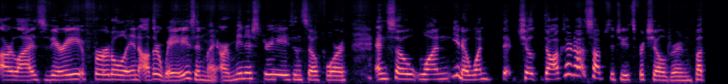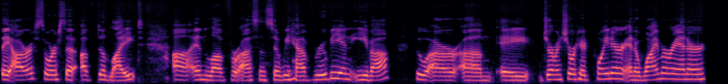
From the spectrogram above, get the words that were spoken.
our lives very fertile in other ways, in my our ministries and so forth. And so, one, you know, one ch- dogs are not substitutes for children, but they are a source of, of delight uh, and love for us. And so, we have Ruby and Eva who are um, a German short-haired pointer and a Weimaraner.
